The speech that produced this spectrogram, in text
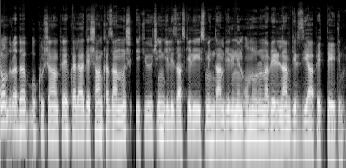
Londra'da bu kuşağın fevkalade şan kazanmış 2-3 İngiliz askeri isminden birinin onuruna verilen bir ziyafetteydim.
